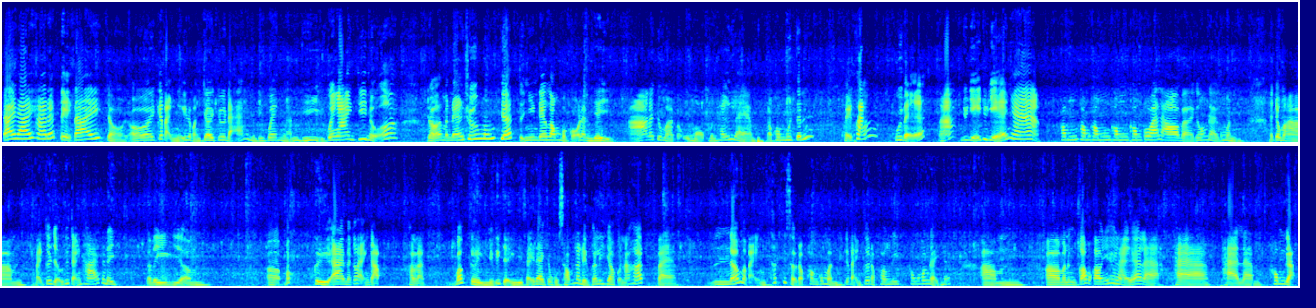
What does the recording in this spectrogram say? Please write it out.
đây đây hai đứa tiệt đây trời ơi các bạn nghĩ là bạn chơi chưa đã mình đi quen làm gì? Quen ai chi nữa? Trời ơi mình đang sướng muốn chết tự nhiên đeo gông vào cổ làm gì? À, nói chung là tụ một mình thấy làm là không vui tính khỏe khoắn vui vẻ. Đó vui vẻ vui vẻ nha. Không không không không không có quá lo về cái vấn đề của mình. Nói chung là bạn cứ giữ cái trạng thái đó đi. Tại vì um, uh, bất kỳ ai mà các bạn gặp hoặc là bất kỳ những cái chuyện gì xảy ra trong cuộc sống nó đều có lý do của nó hết. Và nếu mà bạn thích cái sự độc thân của mình thì các bạn cứ độc thân đi không có vấn đề gì hết. Um, uh, mình có một câu như thế này á là thà thà làm không gặp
